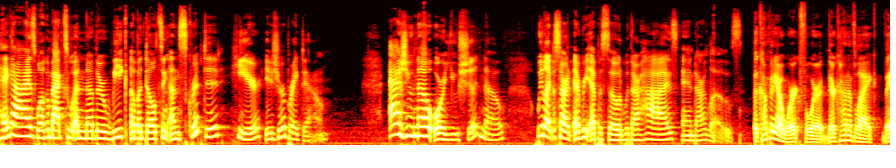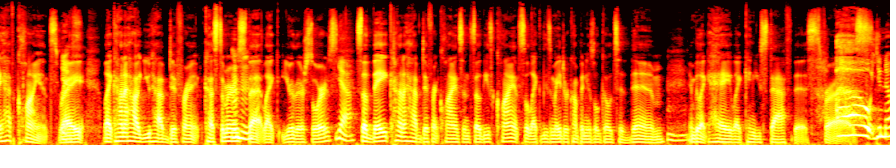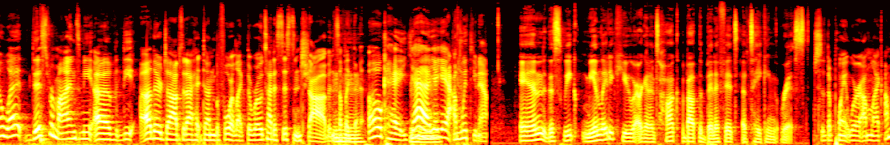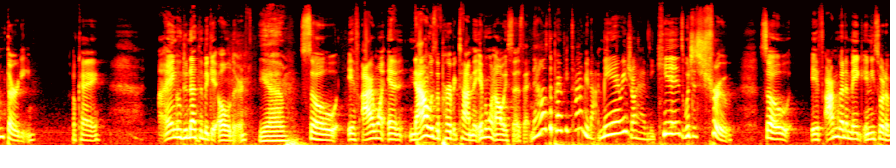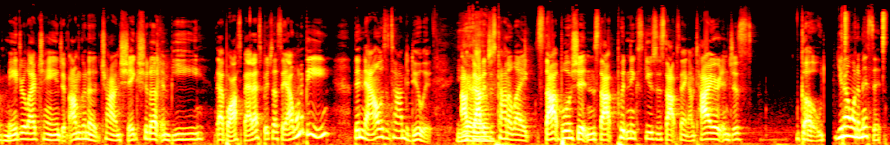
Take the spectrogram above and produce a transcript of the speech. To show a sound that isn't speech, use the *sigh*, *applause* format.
Hey guys, welcome back to another week of Adulting Unscripted. Here is your breakdown. As you know, or you should know, we like to start every episode with our highs and our lows. The company I work for, they're kind of like they have clients, right? Like kind of how you have different customers that like you're their source. Mm-hmm. Yeah. So they kind of have different clients and so these clients so like these major companies will go to them and be like, "Hey, like can you staff this for us?" Mm-hmm. Oh, you know what? This reminds me of the other jobs that I had done before, like the roadside assistance job and stuff like that. Okay, yeah, yeah, yeah. I'm with you now. And this week, me and Lady Q are going to talk about the benefits of taking risks. Just at the point where I'm like, I'm 30. Okay. I ain't gonna do nothing but get older. Yeah. So if I want, and now is the perfect time. That everyone always says that now is the perfect time. You're not married, you don't have any kids, which is true. So if I'm gonna make any sort of major life change, if I'm gonna try and shake shit up and be that boss badass bitch I say I want to be, then now is the time to do it. I've got to just kind of like stop bullshitting, stop putting excuses, stop saying I'm tired, and just go. You don't want to miss it.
